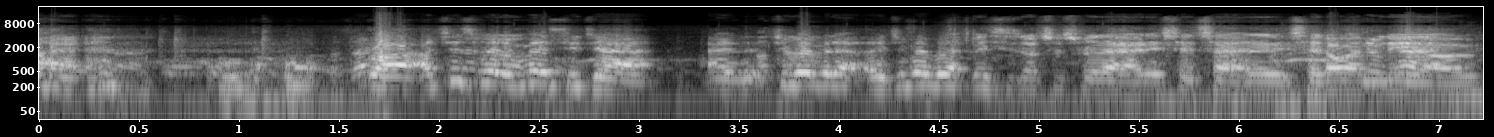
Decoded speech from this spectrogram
Right. Right, I just read a message out, and do you remember that? Uh, do you remember that message I just read out? And it said something, and it said, "I'm Leo,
